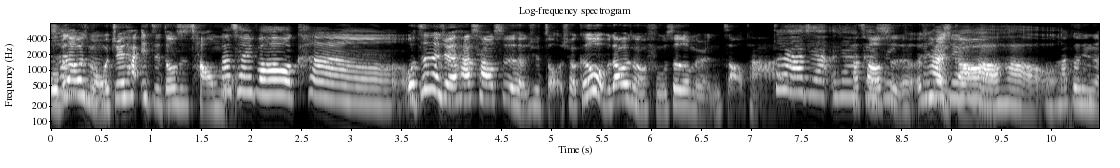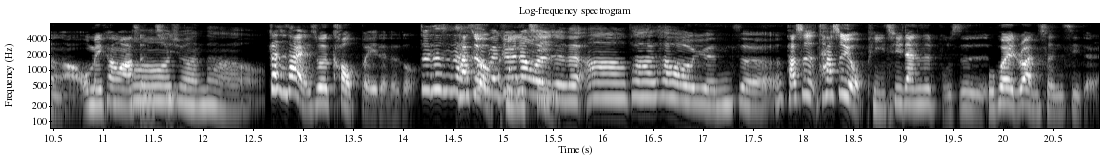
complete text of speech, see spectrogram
我不知道为什么，我觉得他一直都是超模她。穿衣服好好看哦，我真的觉得他超适合去走秀，可是我不知道为什么辐射都没有人找他。对，啊，而且她而且他她超适合，而且他她很高啊，好好哦，哦他个性真的很好，我没看过他哦，我生气，喜欢她哦。但是他也是会靠背的那种。对，但是她是有后面就会让我脾气觉得啊，她她好有原则，他是他是有脾气，但是不是不会乱生气的人，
